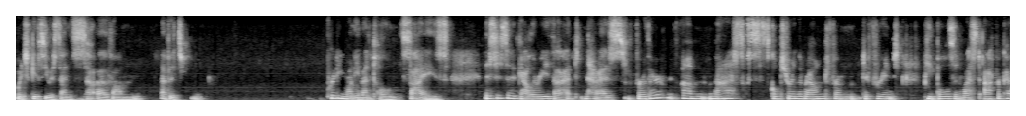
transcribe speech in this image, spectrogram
which gives you a sense of, um, of its pretty monumental size. This is a gallery that has further um, masks, sculpture in the round from different peoples in West Africa.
